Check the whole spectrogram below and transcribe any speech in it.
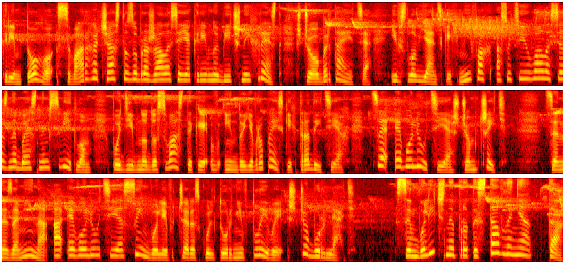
Крім того, сварга часто зображалася як рівнобічний хрест, що обертається, і в слов'янських міфах асоціювалася з небесним світлом, подібно до свастики в індоєвропейських традиціях. Це еволюція, що мчить. Це не заміна, а еволюція символів через культурні впливи, що бурлять. Символічне протиставлення так,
